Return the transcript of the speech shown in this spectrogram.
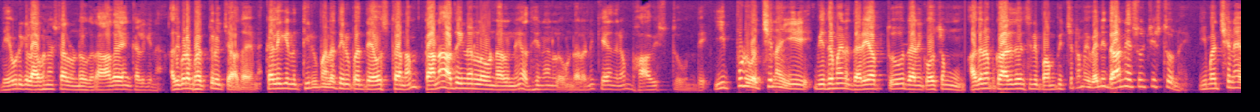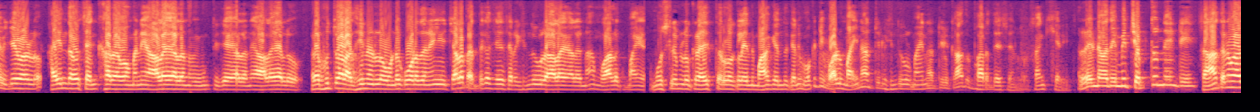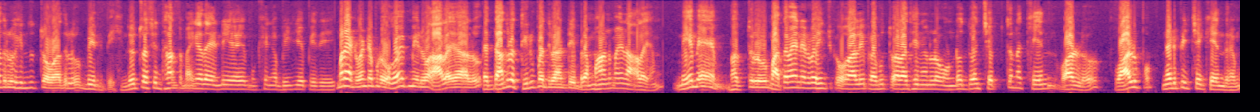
దేవుడికి లాభ నష్టాలు ఉండవు కదా ఆదాయం కలిగిన. అది కూడా భక్తులు ఇచ్చే ఆదాయమే. కలిగిన తిరుమల తిరుపతి దేవస్థానం తన అధీనంలో ఉండాలని అధీనంలో ఉండాలని కేంద్రం భావిస్తూ ఉంది. ఇప్పుడు వచ్చిన ఈ విధమైన దర్యాప్తు దానికోసం అదనపు కార్యదర్శిని పంపించడం ఇవన్నీ దాన్నే సూచిస్తున్నాయి. ఈ మధ్యనే విజయవాడలో హైందవ శంఖారావం అని ఆలయాలను విముక్తి చేయాలని ఆలయాలు ప్రభుత్వాల అధీనంలో ఉండకూడదని చాలా పెద్దగా చేశారు హిందువుల ఆలయాలైనా. వాళ్ళకు మై ముస్లింలు క్రైస్తవులకు లేని మాకెందుకని ఒకటి వాళ్ళు మైనార్టీలు హిందువులు మైనార్టీలు కాదు భారతదేశంలో సంఖ్య రెండవది మీరు చెప్తుంది ఏంటి? సనాతనవాదులు హిందుత్వవాదులు మీది హిందుత్వ సిద్ధాంతమే కదా ఎన్డీఏ ముఖ్యంగా బీజేపీది. మరి అటువంటిప్పుడు ఒకవైపు మీరు ఆలయాలు పెద్ద అందులో తిరుపతి లాంటి బ్రహ్మాండమైన ఆలయం మేమే భక్తులు మతమే నిర్వహించుకోవాలి ప్రభుత్వాల అధీనంలో ఉండొద్దు అని చెప్తున్న కేంద్ర వాళ్ళు వాళ్ళు నడిపించే కేంద్రం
